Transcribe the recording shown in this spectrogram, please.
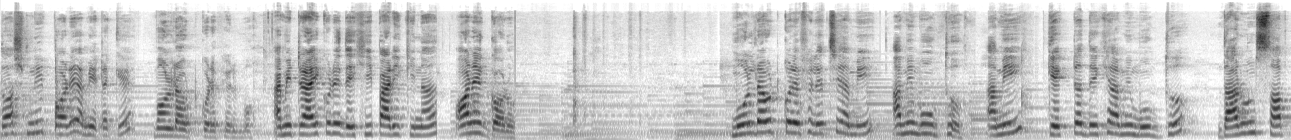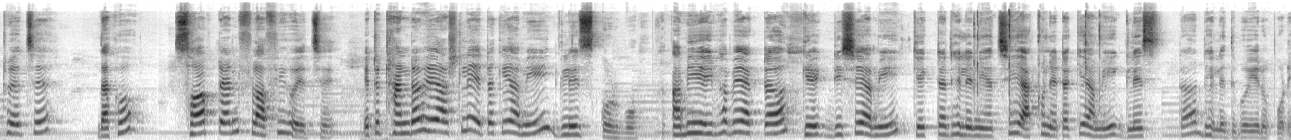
দশ মিনিট পরে আমি এটাকে মোল্ড আউট করে ফেলব। আমি ট্রাই করে দেখি পারি কিনা। অনেক গরম। মোল্ড আউট করে ফেলেছি আমি আমি মুগ্ধ। আমি কেকটা দেখে আমি মুগ্ধ। দারুণ সফট হয়েছে। দেখো, সফট অ্যান্ড ফ্লাফি হয়েছে। এটা ঠান্ডা হয়ে আসলে এটাকে আমি গ্লেজ করব। আমি এইভাবে একটা কেক ডিশে আমি কেকটা ঢেলে নিয়েছি। এখন এটাকে আমি গ্লেজটা ঢেলে দেবো এর ওপরে।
